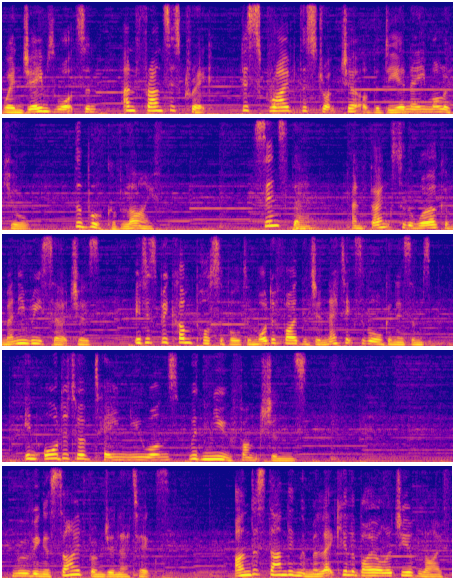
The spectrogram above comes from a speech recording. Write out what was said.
when James Watson and Francis Crick described the structure of the DNA molecule, the Book of Life. Since then, and thanks to the work of many researchers, it has become possible to modify the genetics of organisms in order to obtain new ones with new functions. Moving aside from genetics, understanding the molecular biology of life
